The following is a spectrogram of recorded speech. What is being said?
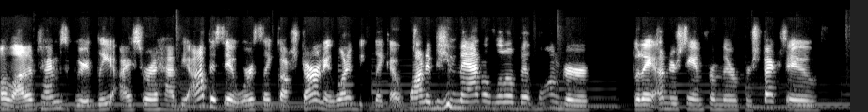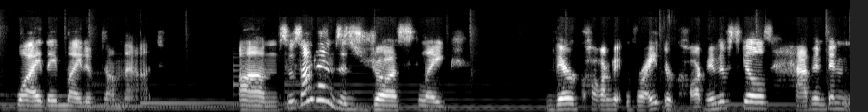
a lot of times weirdly I sort of have the opposite where it's like gosh darn I want to be like I want to be mad a little bit longer but I understand from their perspective why they might have done that. Um so sometimes it's just like their cognitive right their cognitive skills haven't been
